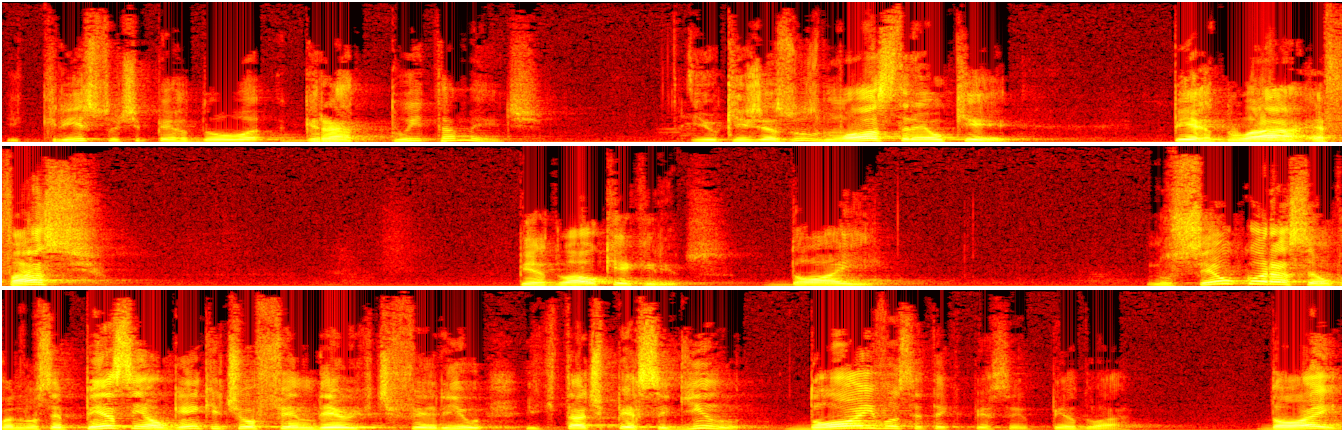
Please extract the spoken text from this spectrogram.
E Cristo te perdoa gratuitamente. E o que Jesus mostra é o que? Perdoar é fácil? Perdoar o que, queridos? Dói. No seu coração, quando você pensa em alguém que te ofendeu e que te feriu e que está te perseguindo, dói você ter que perdoar. Dói.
